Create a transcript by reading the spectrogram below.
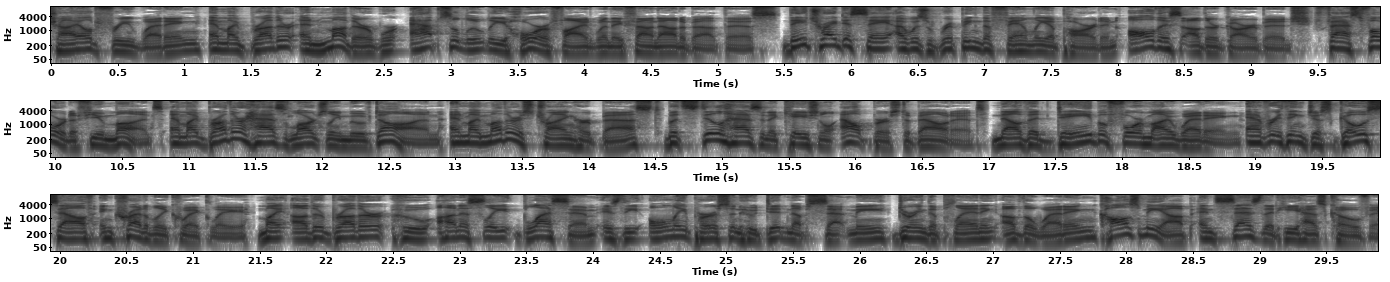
child free wedding, and my brother and mother were absolutely horrified when they found out about this. They tried to say I was ripping the family apart and all this other garbage. Fast forward a few months, and my brother has largely moved on, and my mother is trying her best, but still has an occasional outburst about it. Now, the day before my wedding, everything just goes south incredibly quickly. My other brother, who honestly, bless him, is the only person who didn't upset me during the planning of the wedding, calls me up and says that he has COVID.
